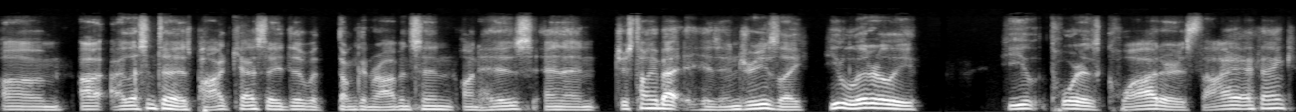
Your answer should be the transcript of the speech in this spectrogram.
Um, I, I listened to his podcast that he did with Duncan Robinson on his, and then just talking about his injuries. Like he literally he tore his quad or his thigh, I think,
